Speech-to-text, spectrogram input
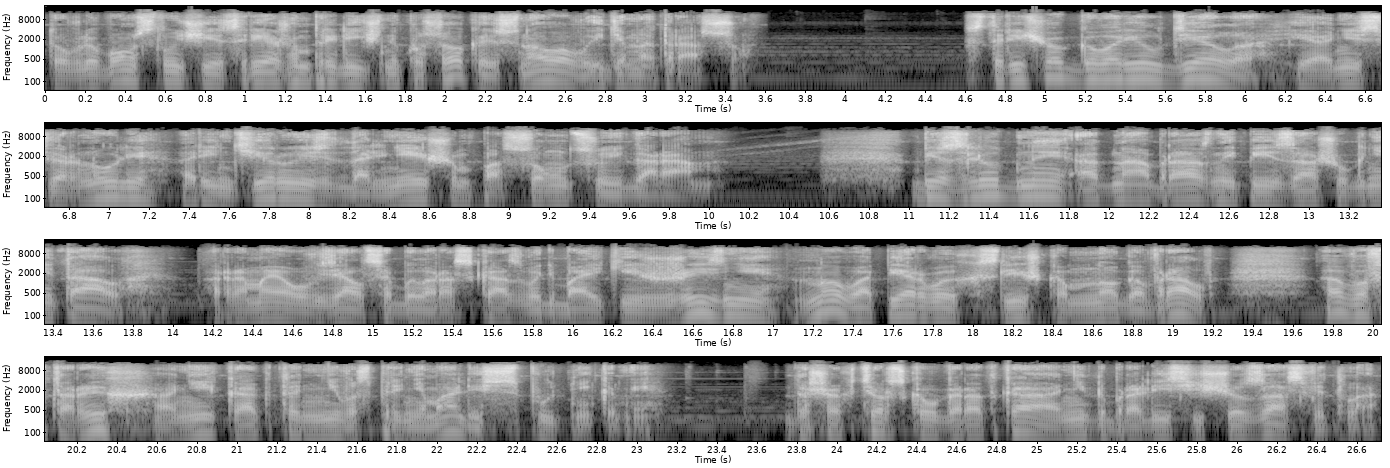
то в любом случае срежем приличный кусок и снова выйдем на трассу». Старичок говорил дело, и они свернули, ориентируясь в дальнейшем по солнцу и горам. Безлюдный, однообразный пейзаж угнетал. Ромео взялся было рассказывать байки из жизни, но, во-первых, слишком много врал, а во-вторых, они как-то не воспринимались спутниками. До шахтерского городка они добрались еще засветло,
